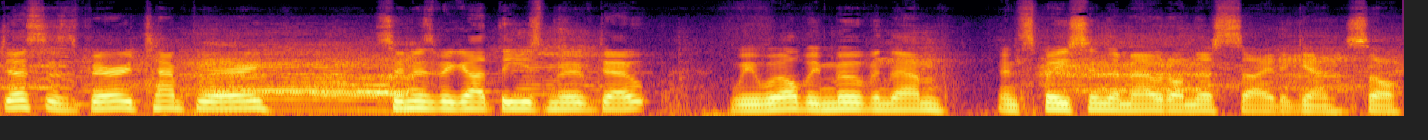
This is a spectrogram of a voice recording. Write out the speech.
This is very temporary. As soon as we got these moved out, we will be moving them and spacing them out on this side again. So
